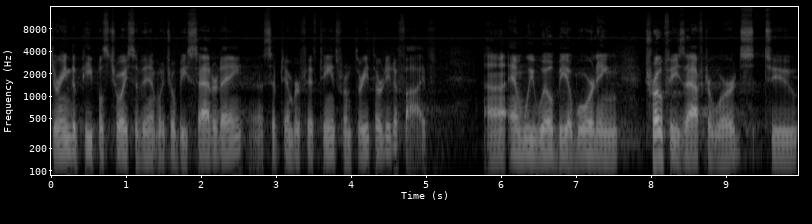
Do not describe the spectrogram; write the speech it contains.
during the People's Choice event, which will be Saturday, uh, September 15th from 3:30 to 5. Uh, and we will be awarding trophies afterwards to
